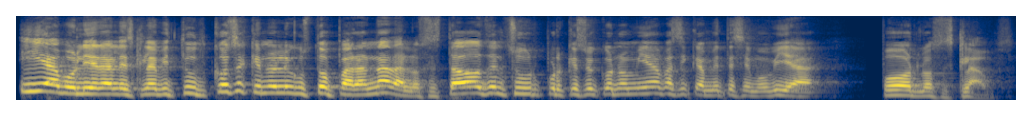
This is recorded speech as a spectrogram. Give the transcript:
y aboliera la esclavitud, cosa que no le gustó para nada a los estados del sur porque su economía básicamente se movía por los esclavos.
